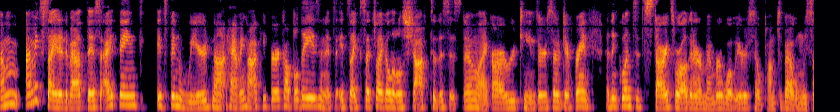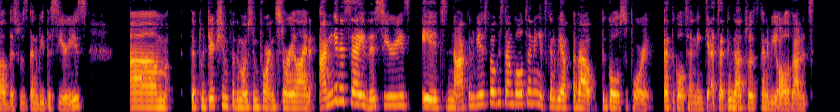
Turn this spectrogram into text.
I'm I'm excited about this. I think it's been weird not having hockey for a couple days and it's it's like such like a little shock to the system. Like our routines are so different. I think once it starts, we're all going to remember what we were so pumped about when we saw this was going to be the series. Um the prediction for the most important storyline. I'm going to say this series, it's not going to be as focused on goaltending. It's going to be about the goal support that the goaltending gets. I think that's what it's going to be all about. It's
